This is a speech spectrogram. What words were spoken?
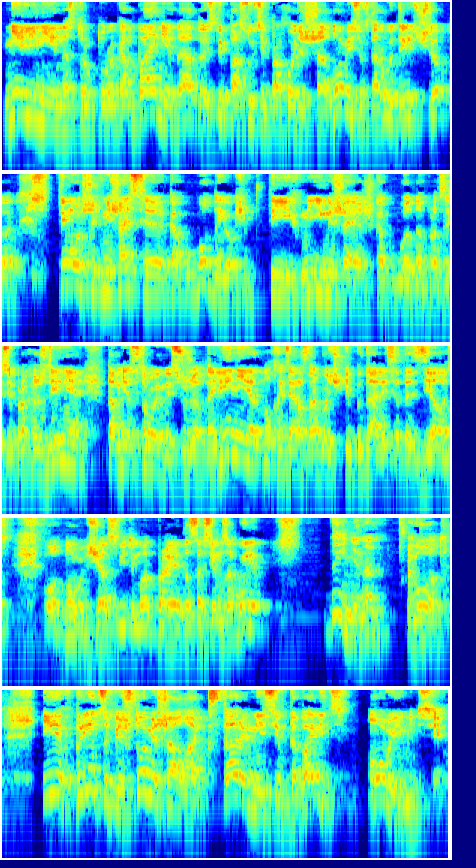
нелинейная структура компании, да, то есть ты, по сути, проходишь одну миссию, вторую, третью, четвертую, ты можешь их мешать э, как угодно, и, в общем ты их и мешаешь как угодно в процессе прохождения. Там нет стройной сюжетной линии, ну, хотя разработчики пытались это сделать. Вот, ну, сейчас, видимо, про это совсем забыли. Да и не надо. Вот. И, в принципе, что мешало к старым миссиям добавить новые миссии?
